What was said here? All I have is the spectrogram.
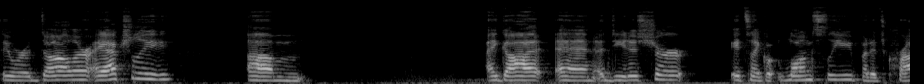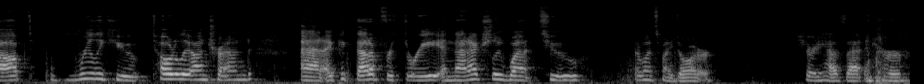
They were a dollar. I actually, um, I got an Adidas shirt it's like a long sleeve, but it's cropped. Really cute, totally on trend. And I picked that up for three, and that actually went to, that went to my daughter. She already has that in her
